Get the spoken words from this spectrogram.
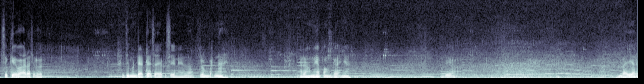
Sugewaras lor jadi mendadak saya ke sini lah. Belum pernah. Ramai apa enggaknya? Ya. Bayar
